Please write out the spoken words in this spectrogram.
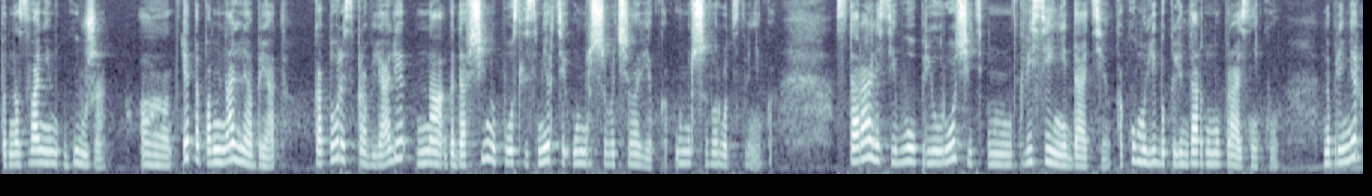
под названием Гужа – а, это поминальный обряд, который справляли на годовщину после смерти умершего человека, умершего родственника. Старались его приурочить к весенней дате, к какому-либо календарному празднику, например,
